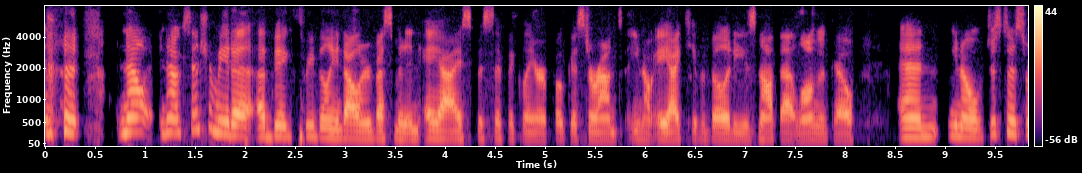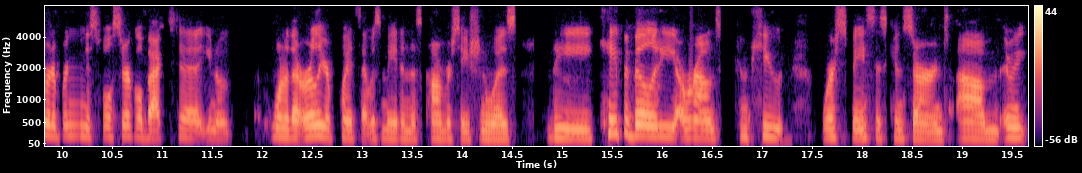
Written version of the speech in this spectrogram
now, now Accenture made a, a big three billion dollar investment in AI specifically, or focused around you know AI capabilities, not that long ago. And you know, just to sort of bring this full circle back to you know one of the earlier points that was made in this conversation was the capability around compute where space is concerned. Um, and we,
